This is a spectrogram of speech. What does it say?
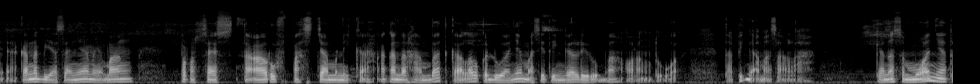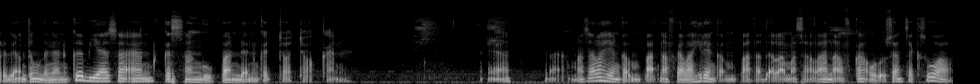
Ya karena biasanya memang proses ta'aruf pasca menikah akan terhambat kalau keduanya masih tinggal di rumah orang tua. Tapi nggak masalah karena semuanya tergantung dengan kebiasaan kesanggupan dan kecocokan. Ya nah masalah yang keempat nafkah lahir yang keempat adalah masalah nafkah urusan seksual.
